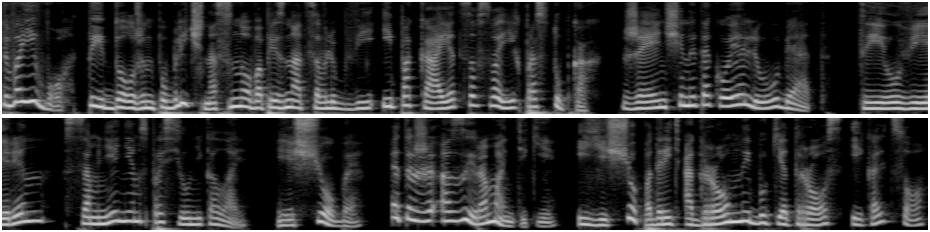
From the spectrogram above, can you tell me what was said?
Твоего. Ты должен публично снова признаться в любви и покаяться в своих проступках. Женщины такое любят. Ты уверен? С сомнением спросил Николай. Еще бы. Это же азы романтики. И еще подарить огромный букет роз и кольцо.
